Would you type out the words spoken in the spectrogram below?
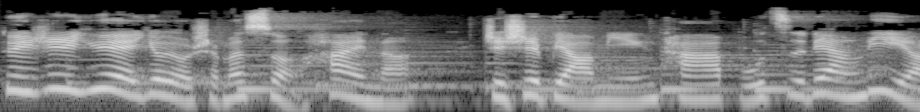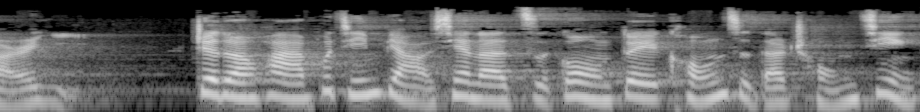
对日月又有什么损害呢？”只是表明他不自量力而已。这段话不仅表现了子贡对孔子的崇敬，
